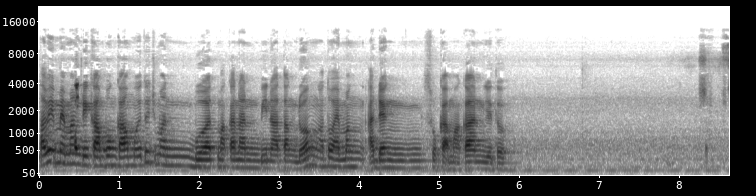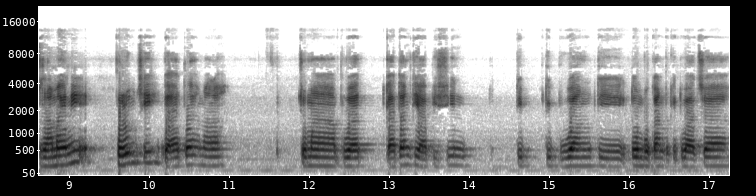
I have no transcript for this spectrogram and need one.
Tapi memang di kampung kamu itu cuman buat makanan binatang doang atau emang ada yang suka makan gitu? selama ini belum sih nggak ada malah cuma buat kadang dihabisin di- dibuang ditumpukan begitu aja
